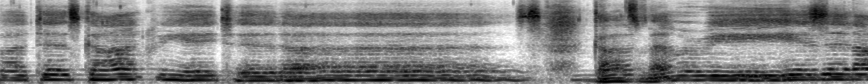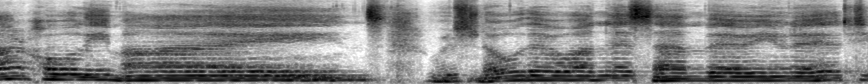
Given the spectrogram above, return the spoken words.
But as God created us. God's memory is in our holy minds, which know their oneness and their unity.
